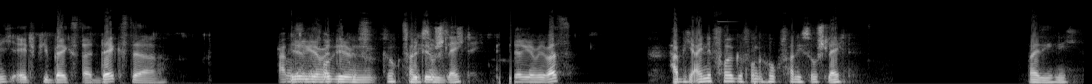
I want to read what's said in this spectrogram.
Nicht HP Baxter, Dexter. Habe ich Serie eine mit Folge dem- geguckt, fand mit ich so dem- schlecht. Serie mit was? Habe ich eine Folge von geguckt, fand ich so schlecht. Weiß ich nicht.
